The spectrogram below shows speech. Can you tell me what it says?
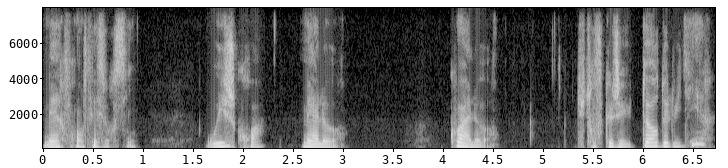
Mère fronce les sourcils. Oui, je crois. Mais alors? Quoi alors? Tu trouves que j'ai eu tort de lui dire?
